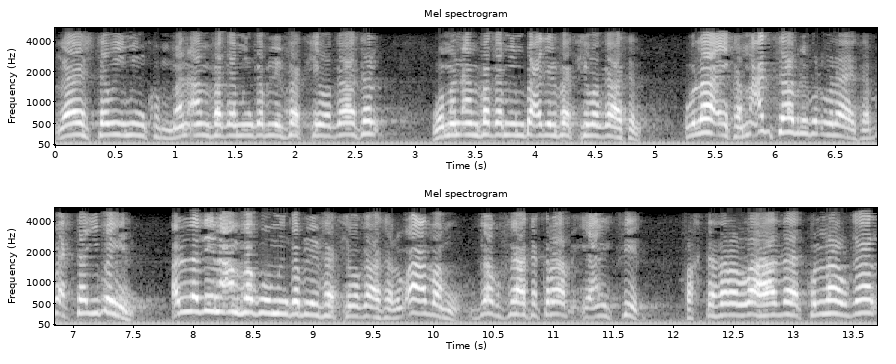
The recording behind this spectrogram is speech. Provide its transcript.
لا يستوي منكم من أنفق من قبل الفتح وقاتل ومن أنفق من بعد الفتح وقاتل. أولئك ما عاد يقول أولئك بيحتاج يبين. الذين أنفقوا من قبل الفتح وقاتلوا أعظموا جاءوا فيها تكرار يعني كثير. فاختفر الله هذا كلها وقال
